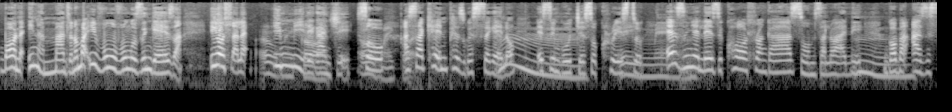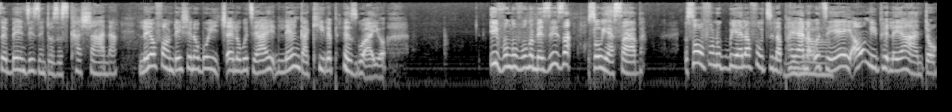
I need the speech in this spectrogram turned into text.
bona inamandla noma ivunguvungu zingeza iyohlala Oh my imile God. kanje. Oh so my God. asakheni phezukwesekelo esingu Jesu Kristu. Amen. ezinye lezi khohlwa ngazo mzalwane ngoba azisebenzi izinto zesikhashana. Leyo foundation obuyitshela ukuthi hayi lengakhile phezukwayo ivunguvungu meziza so uyasaba. So ufuna ukubuyela futhi laphayana You know. uthi hey awungiphe le yanto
